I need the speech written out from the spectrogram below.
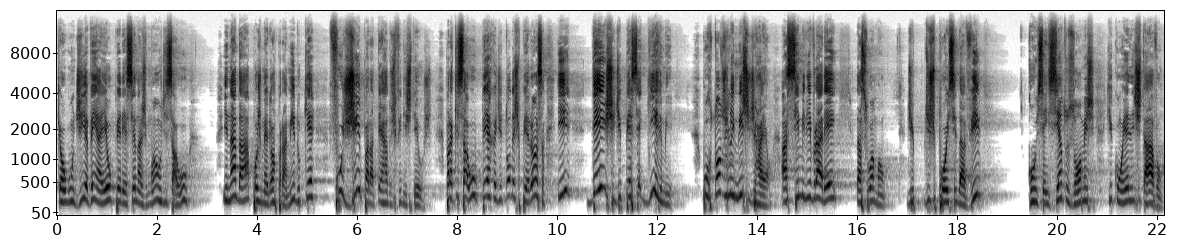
que algum dia venha eu perecer nas mãos de Saul, e nada há, pois, melhor para mim do que fugir para a terra dos filisteus, para que Saul perca de toda esperança e deixe de perseguir-me por todos os limites de Israel, assim me livrarei da sua mão. Dispôs-se Davi com os 600 homens que com ele estavam.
